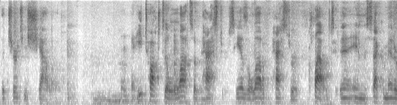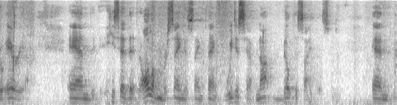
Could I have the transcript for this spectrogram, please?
the church is shallow. And he talks to lots of pastors. He has a lot of pastor clout in, in the Sacramento area. And he said that all of them are saying the same thing. We just have not built disciples. And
